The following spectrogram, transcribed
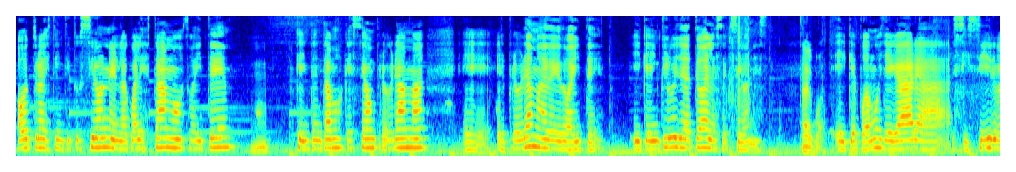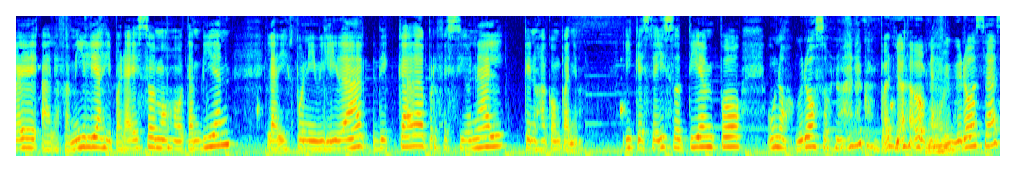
otra esta institución en la cual estamos, Duaité, mm. que intentamos que sea un programa, eh, el programa de Duaité, y que incluya todas las secciones. Tal cual. Y que podamos llegar a, si sirve, a las familias, y para eso hemos también la disponibilidad de cada profesional que nos acompañó y que se hizo tiempo, unos grosos nos han acompañado, unas grosas,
